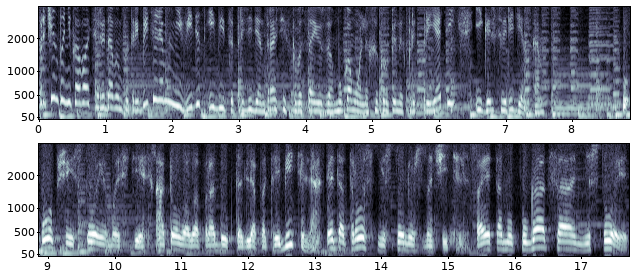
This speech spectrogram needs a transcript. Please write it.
Причин паниковать рядовым потребителям не видит и вице-президент Российского союза мукомольных и крупных предприятий Игорь Свериденко общей стоимости готового продукта для потребителя этот рост не столь уж значителен. Поэтому пугаться не стоит.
